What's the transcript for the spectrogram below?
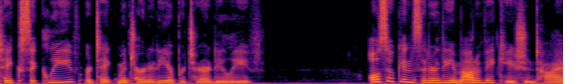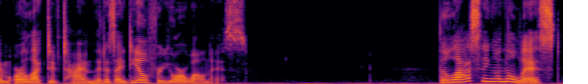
take sick leave, or take maternity or paternity leave. Also, consider the amount of vacation time or elective time that is ideal for your wellness. The last thing on the list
